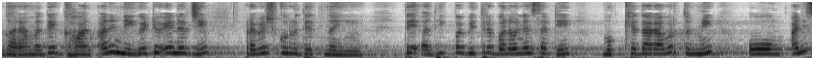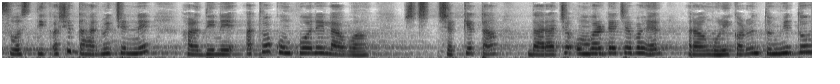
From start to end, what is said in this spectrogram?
घरामध्ये घाण आणि निगेटिव्ह एनर्जी प्रवेश करू देत नाही. ते अधिक पवित्र बनवण्यासाठी मुख्य दारावर तुम्ही ओम आणि स्वस्तिक अशी धार्मिक चिन्हे हळदीने अथवा कुंकुवाने लावा. श- शक्यता दाराच्या उंबरट्याच्या बाहेर रांगोळी काढून तुम्ही तो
